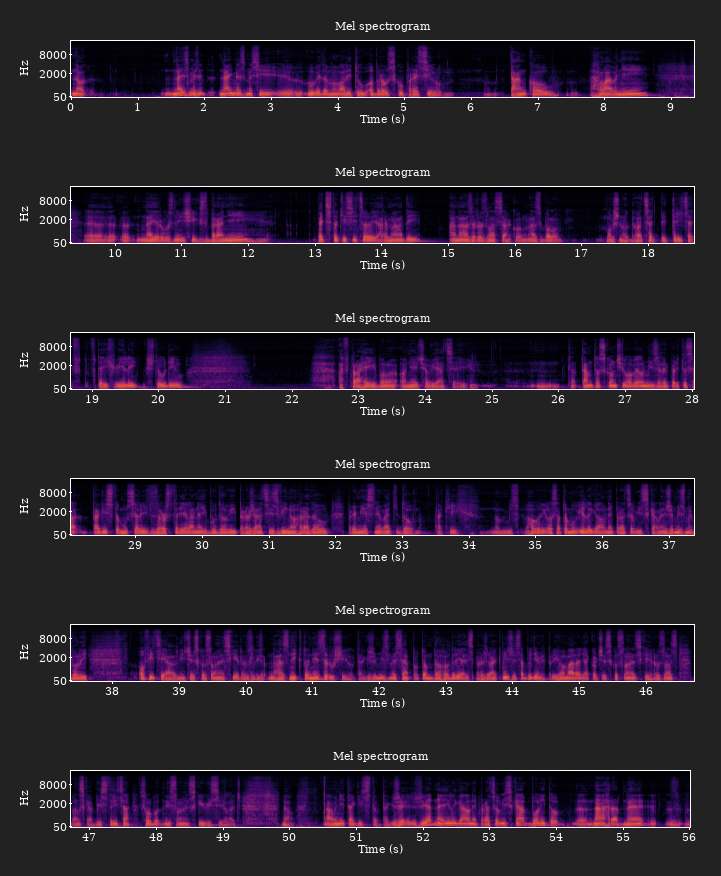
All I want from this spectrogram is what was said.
No, najmä, najmä sme si e, uvedomovali tú obrovskú presilu tankov, hlavní, e, najrôznejších zbraní, 500 tisícovej armády a nás rozhlasákov. Nás bolo možno 25-30 v tej chvíli v štúdiu a v Prahe ich bolo o niečo viacej tam to skončilo veľmi zle, preto sa takisto museli z rozstrielanej budovy Pražáci z Vinohradov premiesňovať do takých, no, my, hovorilo sa tomu ilegálne pracoviska, lenže my sme boli oficiálny československý rozhlas. Nás nikto nezrušil, takže my sme sa potom dohodli aj s Pražákmi, že sa budeme prihovárať ako československý rozhlas, Banská Bystrica, Slobodný slovenský vysielač. No, a oni takisto. Takže žiadne ilegálne pracoviska, boli to e, náhradné,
